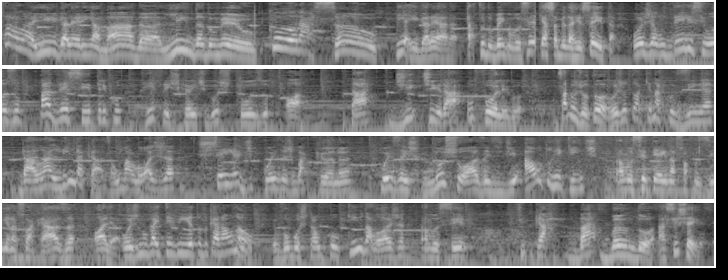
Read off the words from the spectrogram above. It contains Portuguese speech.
Fala aí, galerinha amada, linda do meu coração! E aí, galera, tá tudo bem com você? Quer saber da receita? Hoje é um delicioso pavê cítrico, refrescante, gostoso, ó, tá de tirar o fôlego. Sabe onde eu tô? Hoje eu tô aqui na cozinha da La Linda Casa, uma loja cheia de coisas bacanas coisas luxuosas e de alto requinte para você ter aí na sua cozinha, na sua casa. Olha, hoje não vai ter vinheta do canal não. Eu vou mostrar um pouquinho da loja para você ficar babando. Assiste aí.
